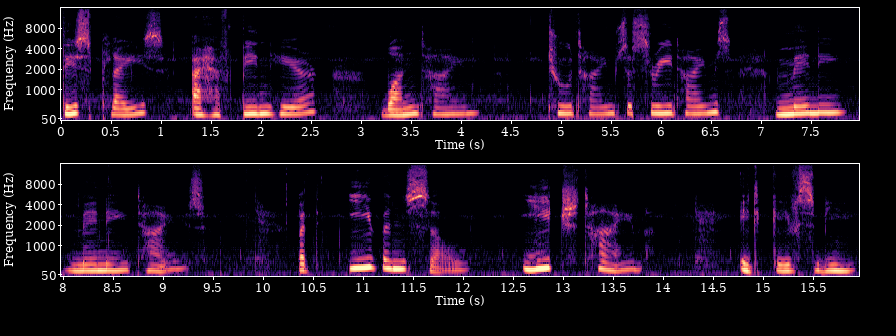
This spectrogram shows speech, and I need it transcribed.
This place, I have been here one time, two times, three times, many, many times. But even so, each time it gives me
